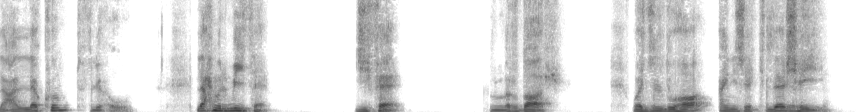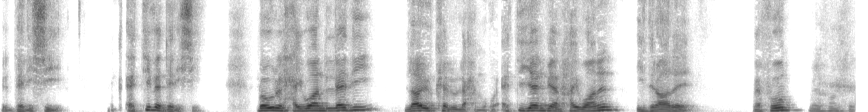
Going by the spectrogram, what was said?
Leallekum tuflihun. Lahmül mite. Cife. Mırdar. Ve cilduha aynı şekilde şey derisi. Eti ve derisi. Bevlül hayvan lezi la yukelu lahmuhu. Eti yenmeyen hayvanın idrarı. Mefhum? Mefhum şey.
